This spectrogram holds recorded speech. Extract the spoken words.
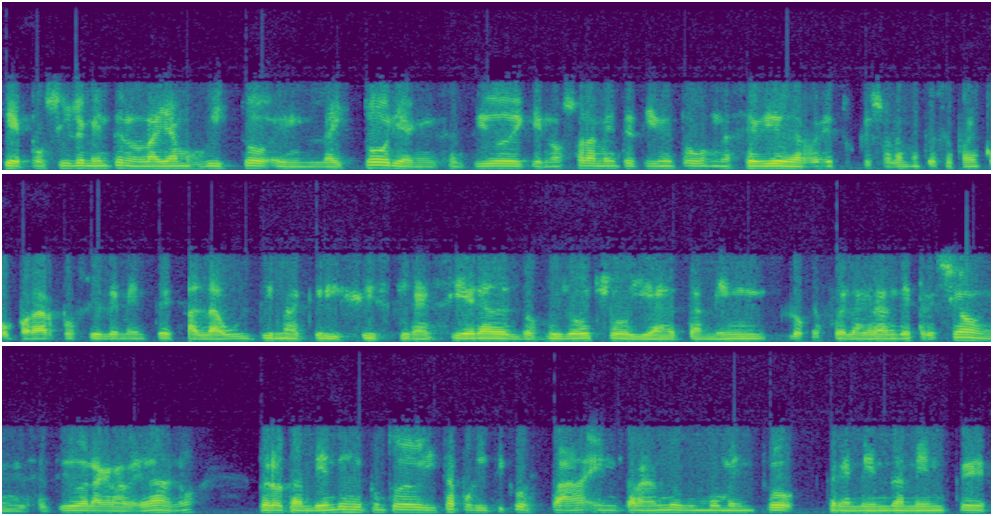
que posiblemente no la hayamos visto en la historia, en el sentido de que no solamente tiene toda una serie de retos que solamente se pueden comparar posiblemente a la última crisis financiera del 2008 y a también lo que fue la Gran Depresión, en el sentido de la gravedad, ¿no? Pero también desde el punto de vista político está entrando en un momento tremendamente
